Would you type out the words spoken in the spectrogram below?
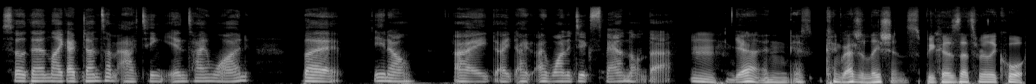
So then like I've done some acting in Taiwan, but you know, I, I, I- wanted to expand on that. Mm, yeah, and congratulations because that's really cool.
